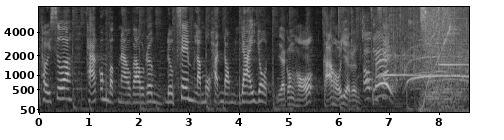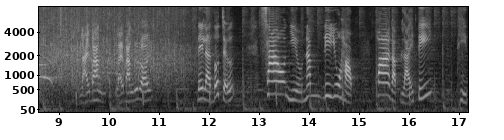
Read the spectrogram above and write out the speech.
thời xưa, thả con vật nào vào rừng được xem là một hành động dại dột. dạ con hổ thả hổ về rừng ok lại bằng lại bằng nữa rồi Đây là đố chữ. Sau nhiều năm đi du học, Hoa gặp lại Tí thì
